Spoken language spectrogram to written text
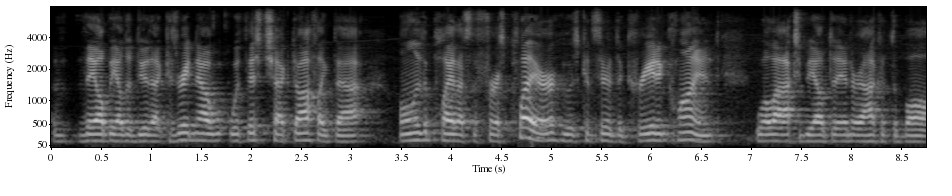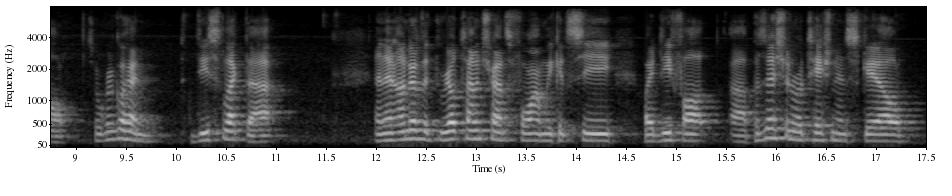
they'll be able to do that. Because right now, with this checked off like that, only the player that's the first player, who is considered the creating client, will actually be able to interact with the ball. So we're going to go ahead and deselect that. And then under the real-time transform, we can see by default uh, position, rotation, and scale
